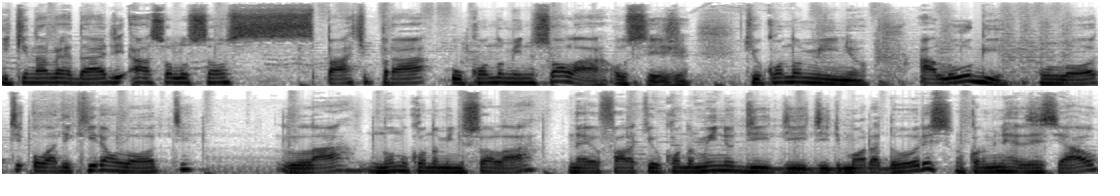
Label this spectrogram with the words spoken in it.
e que, na verdade, a solução parte para o condomínio solar, ou seja, que o condomínio alugue um lote ou adquira um lote lá no, condomínio solar, né? Eu falo aqui o condomínio de, de, de, de moradores, um condomínio residencial,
